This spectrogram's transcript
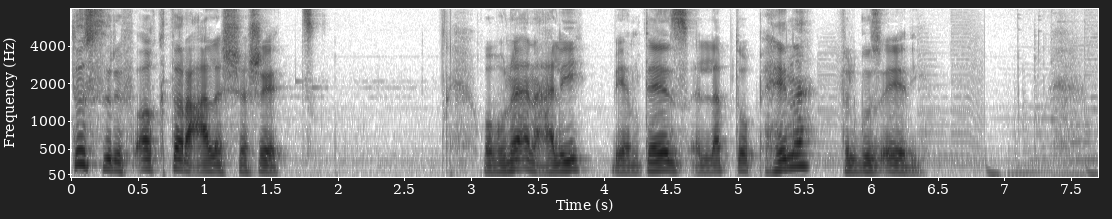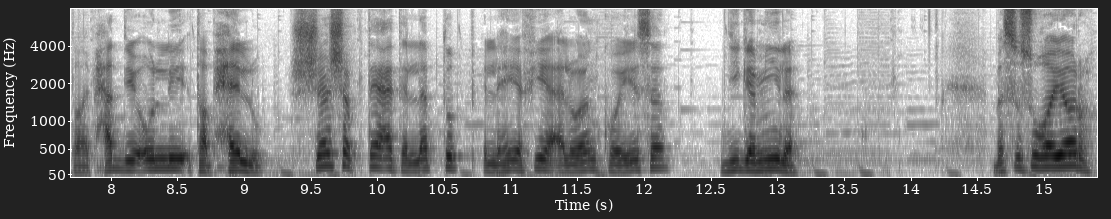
تصرف أكتر على الشاشات. وبناء عليه بيمتاز اللابتوب هنا في الجزئية دي. طيب حد يقول لي طب حلو الشاشة بتاعه اللابتوب اللي هي فيها ألوان كويسة دي جميلة بس صغيرة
